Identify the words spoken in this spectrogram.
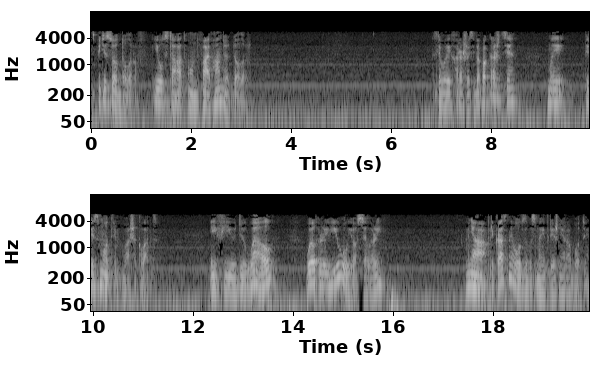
с 500 долларов. You'll start on 500 долларов. Если вы хорошо себя покажете, мы пересмотрим ваш оклад. If you do well, we'll review your salary. У меня прекрасные отзывы с моей прежней работы.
